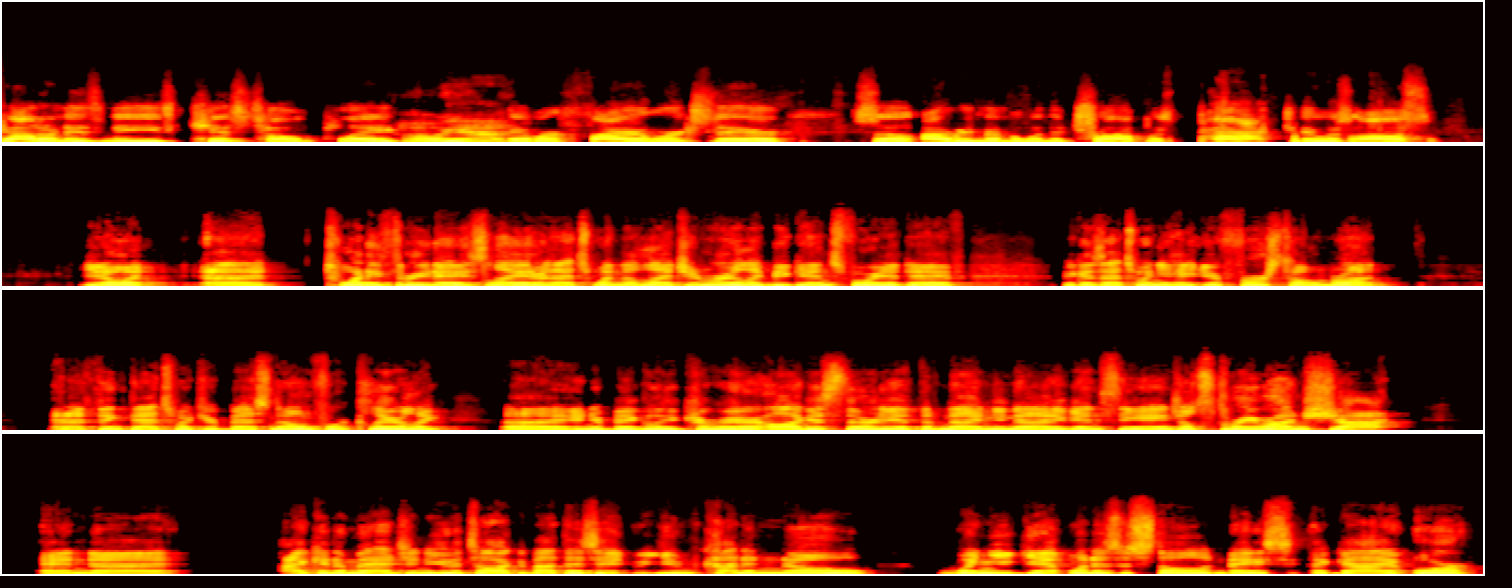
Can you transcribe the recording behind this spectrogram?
got on his knees, kissed home plate. Oh, yeah. There were fireworks there. So I remember when the Trop was packed. It was awesome. You know what? Uh, 23 days later, that's when the legend really begins for you, Dave, because that's when you hit your first home run. And I think that's what you're best known for, clearly, uh, in your big league career. August 30th of 99 against the Angels, three run shot. And uh, I can imagine you had talked about this. It, you kind of know when you get one as a stolen base guy or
